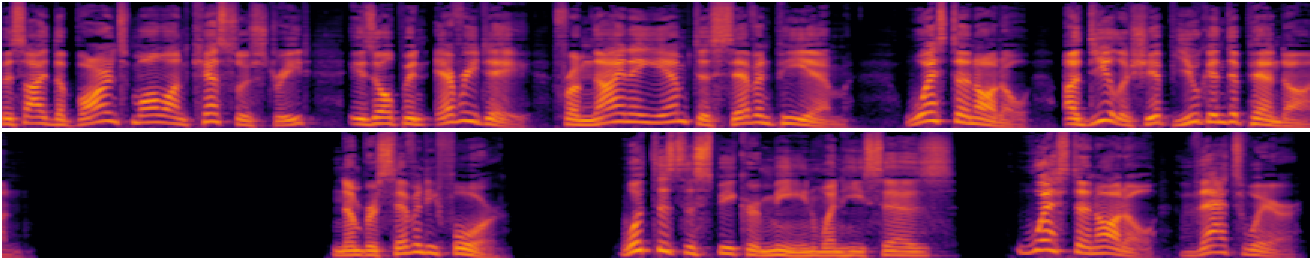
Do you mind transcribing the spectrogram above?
beside the Barnes Mall on Kessler Street, is open every day from 9 a.m. to 7 p.m. Weston Auto, a dealership you can depend on. Number 74. What does the speaker mean when he says, Weston Auto, that's where?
